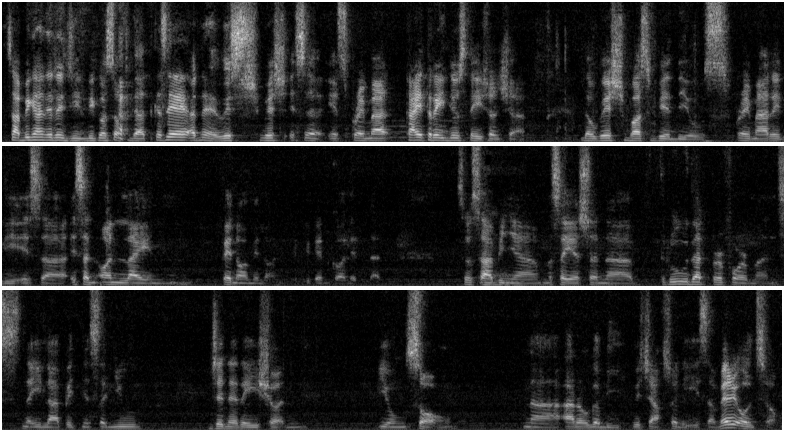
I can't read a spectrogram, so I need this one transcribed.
Sabi nga ni Regine because of that kasi ano eh Wish Wish is a is primary kahit radio station siya. The Wish Bus videos primarily is a is an online phenomenon if you can call it that. So sabi mm. niya, masaya siya na through that performance, na ilapit niya sa new generation yung song na Araw Gabi, which actually is a very old song.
